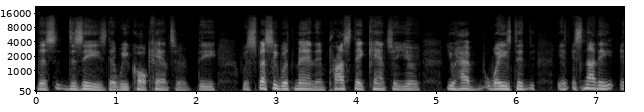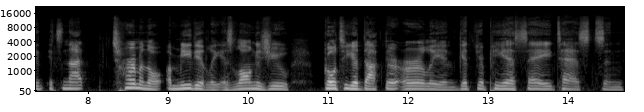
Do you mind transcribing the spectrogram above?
this disease that we call cancer. The especially with men and prostate cancer, you you have ways that it, it's not a it, it's not terminal immediately as long as you go to your doctor early and get your PSA tests and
